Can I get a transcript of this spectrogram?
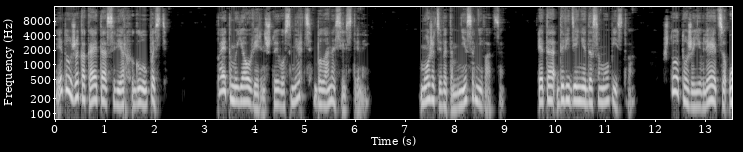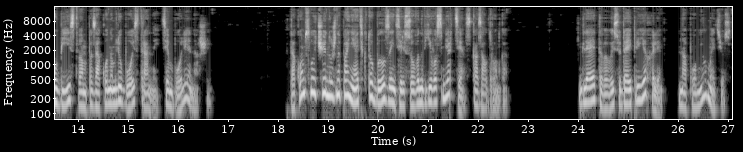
Это уже какая-то сверхглупость. Поэтому я уверен, что его смерть была насильственной. Можете в этом не сомневаться. Это доведение до самоубийства, что тоже является убийством по законам любой страны, тем более нашей. В таком случае нужно понять, кто был заинтересован в его смерти, сказал Дронга. «Для этого вы сюда и приехали», — напомнил Мэтьюс.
